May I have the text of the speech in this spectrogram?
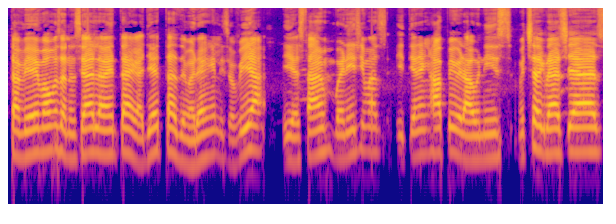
También vamos a anunciar la venta de galletas de María y Sofía y están buenísimas y tienen happy brownies. Muchas gracias.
